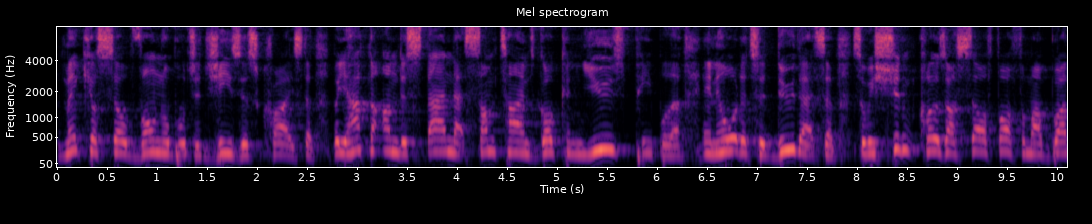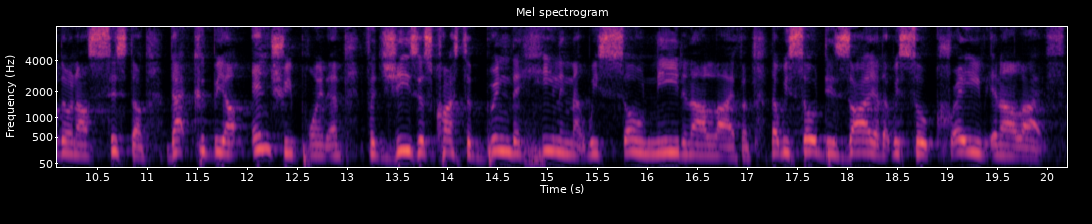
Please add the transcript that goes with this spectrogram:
make yourself vulnerable to Jesus Christ. Uh, but you have to understand that sometimes God can use people uh, in order to do that. So, we shouldn't close ourselves off from our brother and our sister. That could be our entry point for Jesus Christ to bring the healing that we so need in our life, that we so desire, that we so crave in our life.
